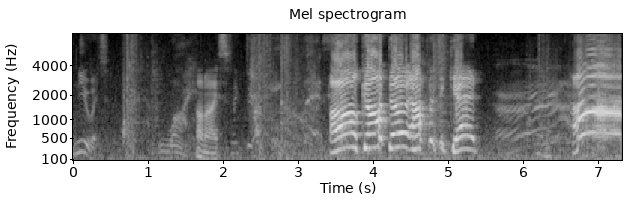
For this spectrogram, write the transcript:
Knew it. Why? Oh nice. Oh god, no! It happened again. Ah!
